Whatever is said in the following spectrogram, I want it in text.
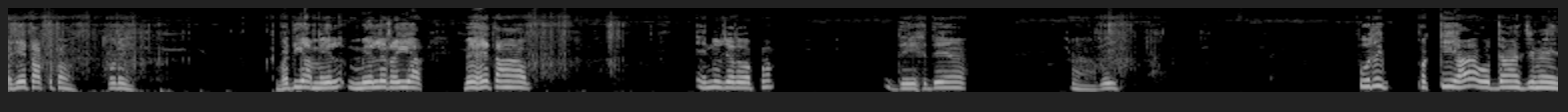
ਅਜੇ ਤੱਕ ਤਾਂ ਥੋੜੀ ਵਧੀਆ ਮਿਲ ਮਿਲ ਰਹੀ ਆ। ਵੈਸੇ ਤਾਂ ਇਹਨੂੰ ਜਦੋਂ ਆਪਾਂ ਦੇਖਦੇ ਆ, ਹਾਂ ਬਈ, ਪੂਰੀ ਪੱਕੀ ਆ ਉਦਾਂ ਜਿਵੇਂ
